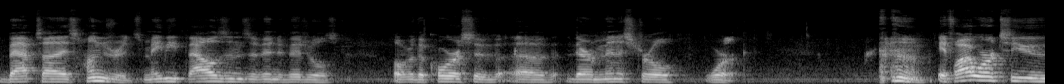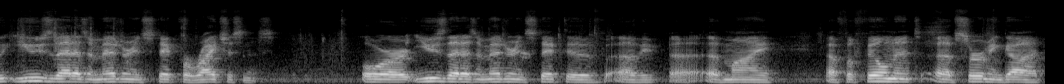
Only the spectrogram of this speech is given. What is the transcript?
baptized hundreds, maybe thousands of individuals over the course of, of their ministerial work. if I were to use that as a measuring stick for righteousness, or use that as a measuring stick of, of, uh, of my uh, fulfillment of serving God,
